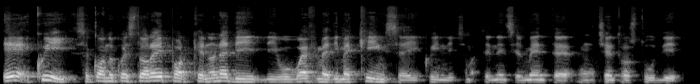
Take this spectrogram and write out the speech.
E qui, secondo questo report, che non è di, di WWF ma è di McKinsey, quindi insomma, tendenzialmente un centro studi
